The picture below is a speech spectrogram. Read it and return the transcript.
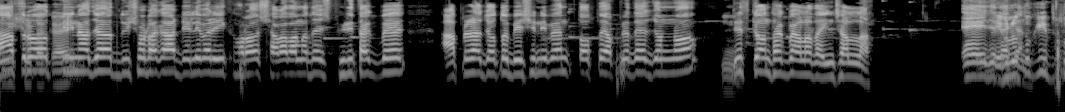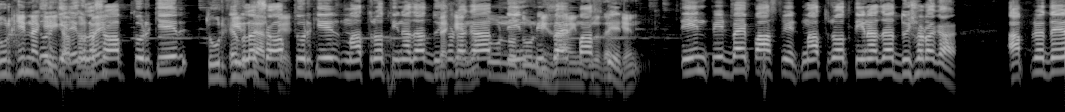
মাত্র তিন হাজার দুইশো টাকা ডেলিভারি খরচ সারা বাংলাদেশ ফ্রি থাকবে। আপনারা যত বেশি নেবেন তত আপনাদের জন্য ডিসকাউন্ট থাকবে আলাদা ইনশাল্লাহ। এই যে এগুলো তো কি তুর্কির নাকি এগুলো সব তুর্কির তুর্কির এগুলো সব তুর্কির মাত্র তিন হাজার দুইশো টাকা তিন ফিট বাই পাঁচ ফিট তিন ফিট বাই পাঁচ ফিট মাত্র তিন হাজার দুইশো টাকা। আপনাদের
